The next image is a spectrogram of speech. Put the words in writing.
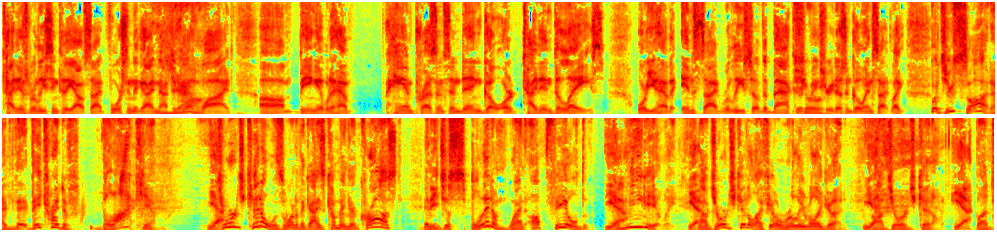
tight ends releasing to the outside, forcing the guy not to Yeah. go wide, um, being able to have hand presence and then go, or tight end delays, or you have an inside release of the backer Sure. to make sure he doesn't go inside. Like But you saw it. I, they, they tried to block him. Yeah. George Kittle was one of the guys coming across, and he just split him, went upfield Yeah. immediately. Yeah. Now, George Kittle, I feel really, really good Yeah. about George Kittle. Yeah. But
